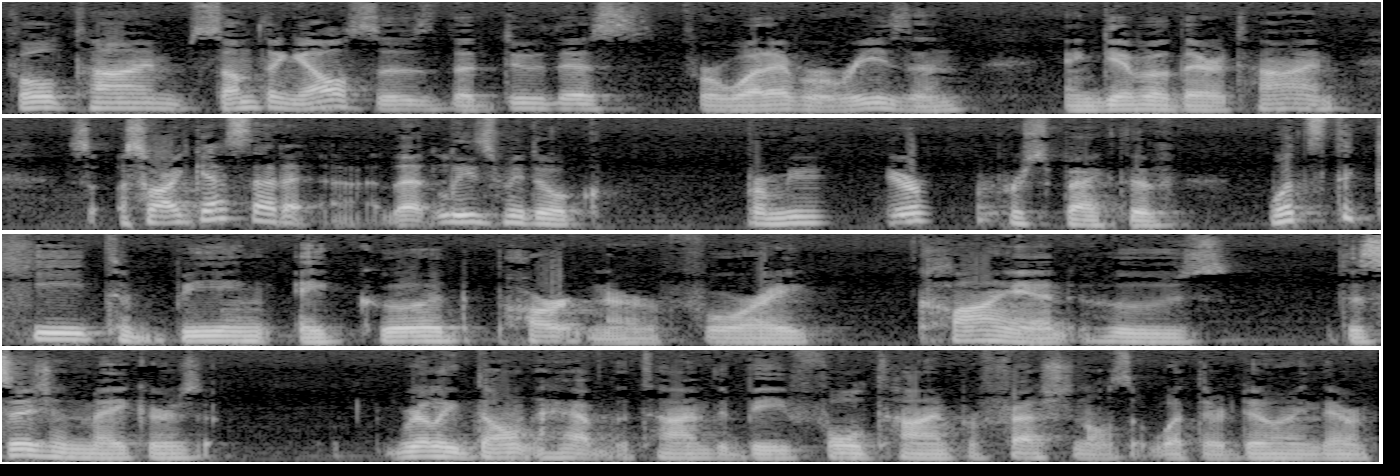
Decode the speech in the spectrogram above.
full time something else's that do this for whatever reason and give of their time. So, so I guess that that leads me to, from your perspective, what's the key to being a good partner for a client whose decision makers really don't have the time to be full time professionals at what they're doing. They're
